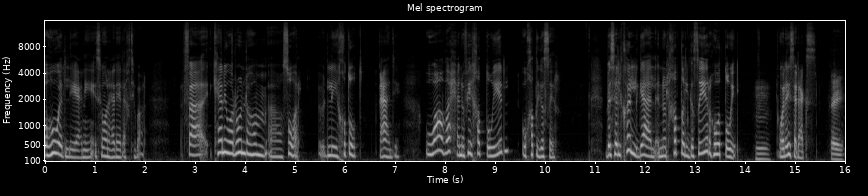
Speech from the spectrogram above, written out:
وهو اللي يعني يسوون عليه الاختبار. فكانوا يورون لهم آه، صور لخطوط عادي. وواضح إنه في خط طويل وخط قصير. بس الكل قال إنه الخط القصير هو الطويل وليس العكس. أي.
